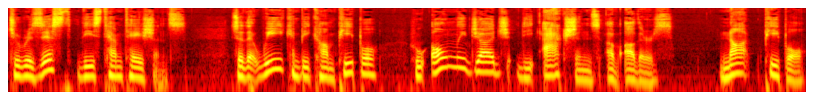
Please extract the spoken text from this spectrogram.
to resist these temptations so that we can become people who only judge the actions of others, not people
